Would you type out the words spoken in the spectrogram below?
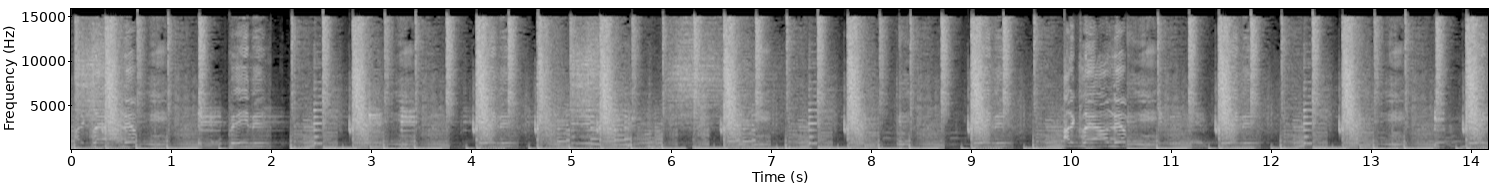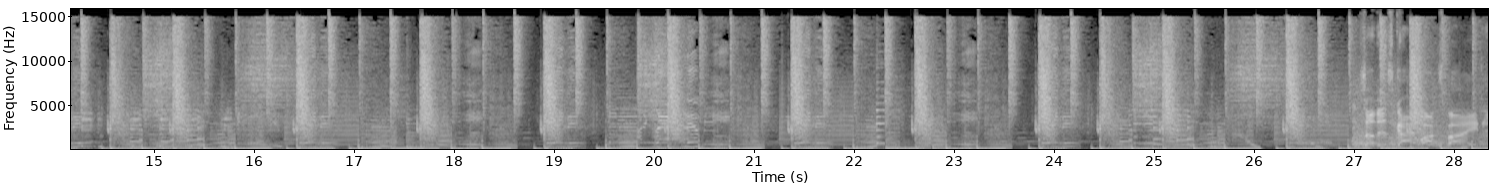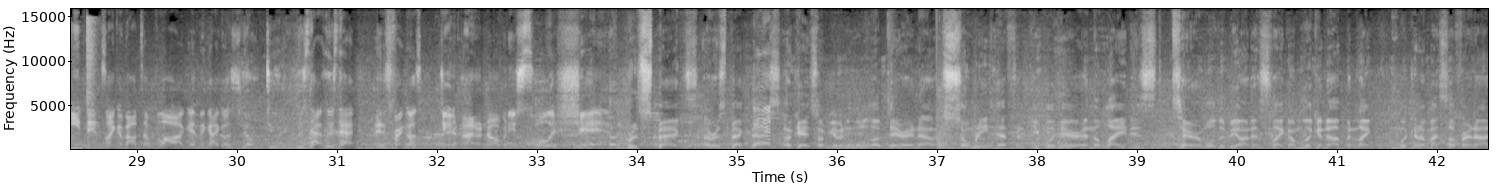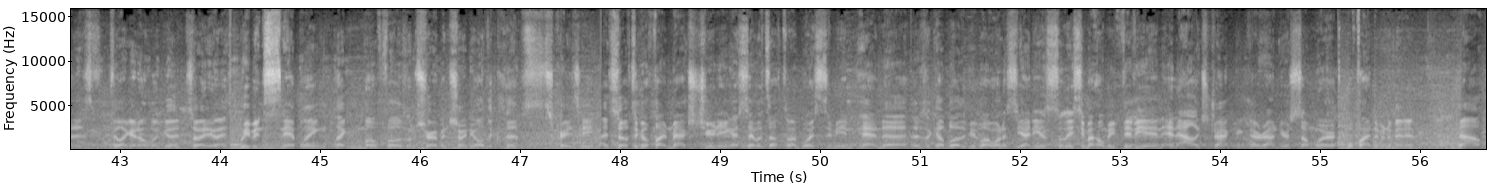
Shit. Respect. I respect that. Okay, so I'm giving a little update right now. So many effing people here, and the light is terrible, to be honest. Like, I'm looking up and like, I'm looking at myself right now, I just feel like I don't look good. So anyways, we've been sampling like mofos. I'm sure I've been showing you all the clips. It's crazy. I still have to go find Maxx Chewning. I said what's up to my boy Simeon Panda. There's a couple other people I want to see. I need to slowly see my homie Vivian and Alex Draknik. They're around here somewhere. We'll find them in a minute. Now,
